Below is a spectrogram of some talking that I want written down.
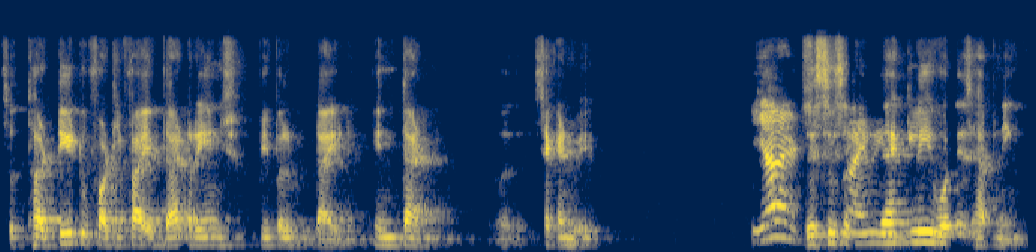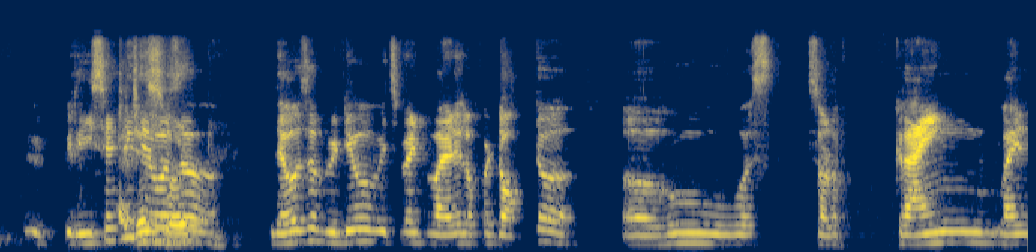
So 30 to 45 that range people died in that uh, second wave. Yeah, it's this is true. I mean, exactly what is happening. recently there was heard- a there was a video which went viral of a doctor uh, who was sort of crying while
